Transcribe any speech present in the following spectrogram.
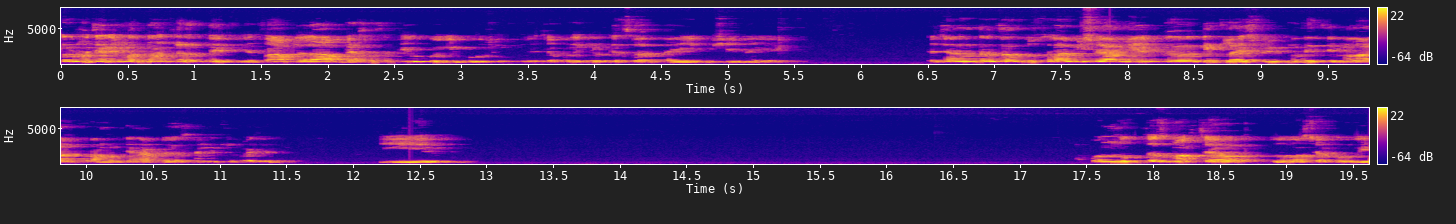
कर्मचारी मतदान करत नाहीत याचा आपल्याला अभ्यासासाठी उपयोगी पडू शकतो. याच्या पलीकडे त्याचा काही विषय नाही आहे त्याच्यानंतरचा दुसरा विषय आम्ही एक घेतलाय स्वीपमध्ये ते मला प्रामुख्याने आपल्याला सांगितलं पाहिजे की आपण नुकतंच मागच्या दोन वर्षापूर्वी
